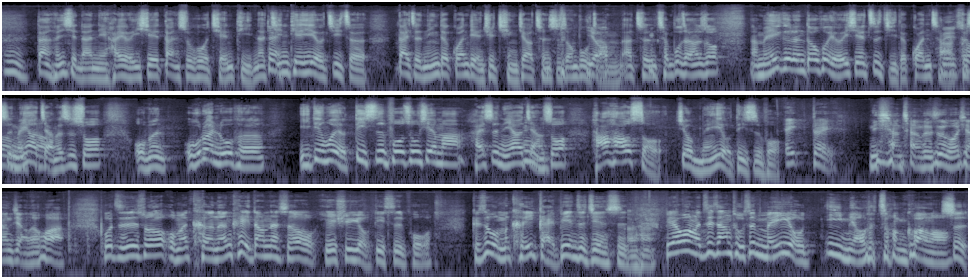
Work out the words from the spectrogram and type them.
嗯，但很显然你还有一些但数或前提。那今天也有记者带着您的观点去请教陈时中部长。那陈陈部长说，那每一个人都会有一些自己的观察，可是你要讲的是说，我们无论如何。一定会有第四波出现吗？还是你要讲说好好守就没有第四波？哎，对，你想讲的是我想讲的话。我只是说我们可能可以到那时候，也许有第四波，可是我们可以改变这件事。不要忘了这张图是没有疫苗的状况哦，是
